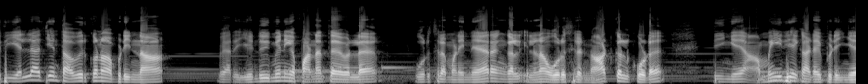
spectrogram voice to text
இது எல்லாத்தையும் தவிர்க்கணும் அப்படின்னா வேறு எதுவுமே நீங்கள் பண்ண தேவையில்ல. ஒரு சில மணி நேரங்கள் இல்லைனா ஒரு சில நாட்கள் கூட நீங்கள் அமைதியை கடைப்பிடிங்க.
